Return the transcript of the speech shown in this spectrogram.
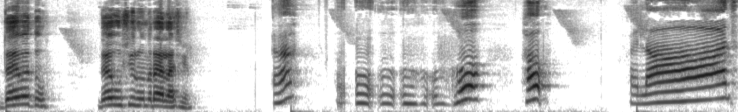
व तू. जाय उशीर होऊन राहिला असेल. हो हो. लाज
